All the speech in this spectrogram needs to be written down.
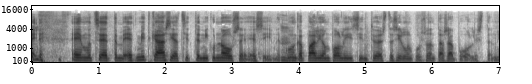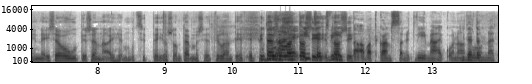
ei, mutta se, että, että mitkä asiat sitten niin kuin nousee esiin, että mm. kuinka paljon poliisin työstä silloin, kun se on tasapuolista, niin ei se ole uutisen aihe, mutta sitten jos on tämmöisiä tilanteita, että pitäisi olla tosi... itse twiittaavat tosi... kanssa nyt viime aikoina on Mitä tullut näitä,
